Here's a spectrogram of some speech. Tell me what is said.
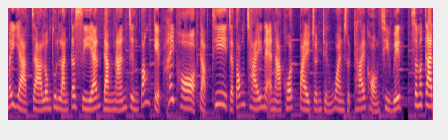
ไม่อยากจะลงทุนหลังเกษียณ ดังนั้นจึงต้องเก็บให้พอกับที่จะต้องใช้ในอนาคตไปจนถึงวันสุดท้ายของชีวิต สมการ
